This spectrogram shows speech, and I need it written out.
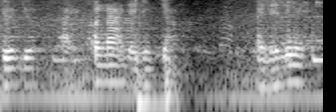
เดินเดินไปข้างหน้าอย่าหยุดยั้งไปเรื่อยผู้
